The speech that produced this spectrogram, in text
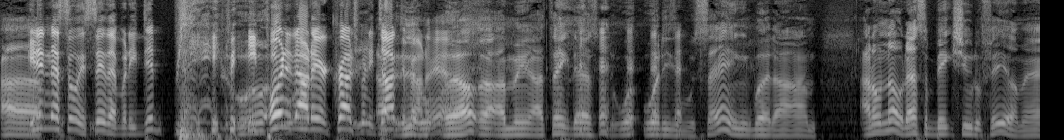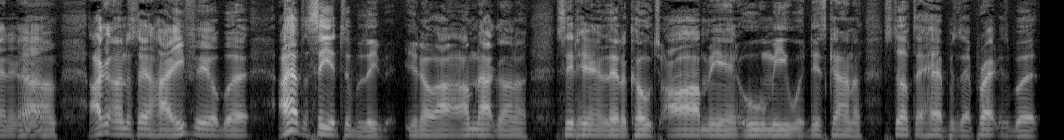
I He didn't necessarily say that, but he did. he pointed out Eric Crouch when he talked about him. Yeah. Well, uh, I mean, I think that's what, what he was saying, but um, I don't know. That's a big shoe to fill, man. And um, I can understand how he feel, but I have to see it to believe it. You know, I, I'm not gonna sit here and let a coach ah me and ooh me with this kind of stuff that happens at practice, but.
